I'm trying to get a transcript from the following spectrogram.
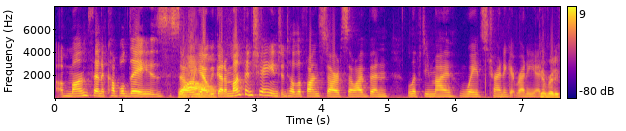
a month and a couple days. So yeah, we've got a month and change until the fun starts. So I've been lifting my weights trying to get ready. And Get ready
